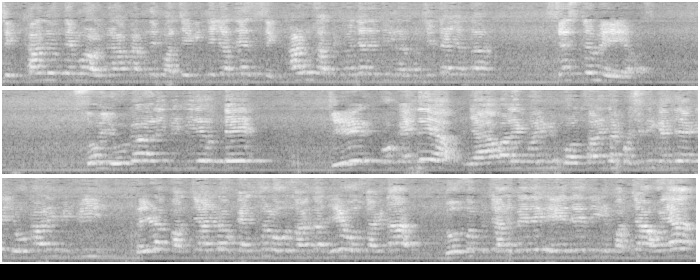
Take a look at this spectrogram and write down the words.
ਸਿੱਖਾਂ ਦੇ ਉੱਤੇ ਮਾਹੌਲ ਖਰਾਬ ਕਰਨ ਦੇ ਪਰਚੇ ਕੀਤੇ ਜਾਂਦੇ ਆ। ਸਿੱਖਾਂ ਨੂੰ 57 ਦੇ ਝੀਲਣ ਪਰ ਸਿੱਟਿਆ ਜਾਂਦਾ। ਸਿਸਟਮ ਇਹ ਆ ਸੋ ਯੋਗਾ ਵਾਲੀ ਬੀਬੀ ਦੇ ਉੱਤੇ ਜੇ ਉਹ ਕਹਿੰਦੇ ਆ, ਪੰਜਾਬ ਵਾਲੇ ਕੋਈ ਵੀ ਪੁਲਿਸ ਵਾਲੇ ਜਾਂ ਕੁਝ ਵੀ ਕਹਿੰਦੇ ਆ ਕਿ ਯੋਗਾ ਵਾਲੀ ਬੀਬੀ ਦਾ ਜਿਹੜਾ ਪਰਚਾ ਜਿਹੜਾ ਉਹ ਕੈਨਸਲ ਹੋ ਸਕਦਾ, ਜੇ ਹੋ ਸਕਦਾ 295 ਦੇ ਏ ਦੇ ਅਧੀਨ ਪਰਚਾ ਹੋਇਆ,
